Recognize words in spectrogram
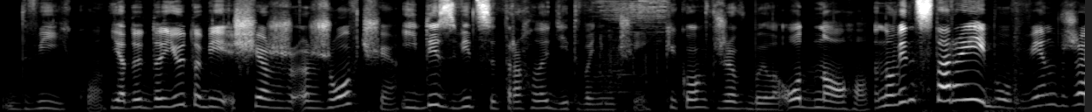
двійку. Я додаю тобі ще ж жовчі. Йди звідси траглодіт вонючий. Кількох вже вбила? Одного. Ну він старий був, він вже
